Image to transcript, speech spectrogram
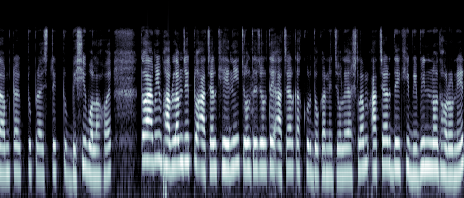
দামটা একটু প্রাইসটা একটু বেশি বলা হয়। তো আমি ভাবলাম যে একটু আচার খেয়ে নিই। চলতে চলতে আচার কাকুর দোকানে চলে আসলাম। আচার দেখি বিভিন্ন ধরনের।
